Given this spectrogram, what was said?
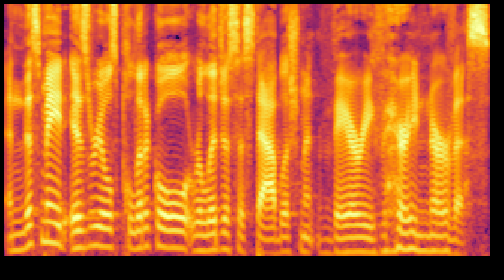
And this made Israel's political religious establishment very, very nervous.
